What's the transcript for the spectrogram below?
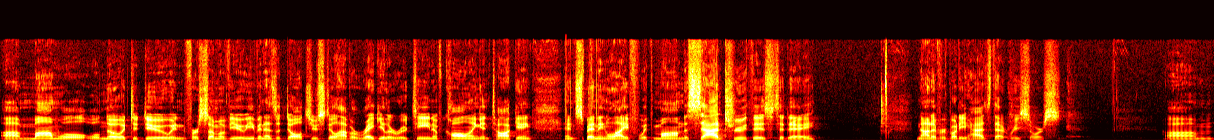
uh, mom will, will know what to do. And for some of you, even as adults, you still have a regular routine of calling and talking and spending life with mom. The sad truth is today, not everybody has that resource. Um,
